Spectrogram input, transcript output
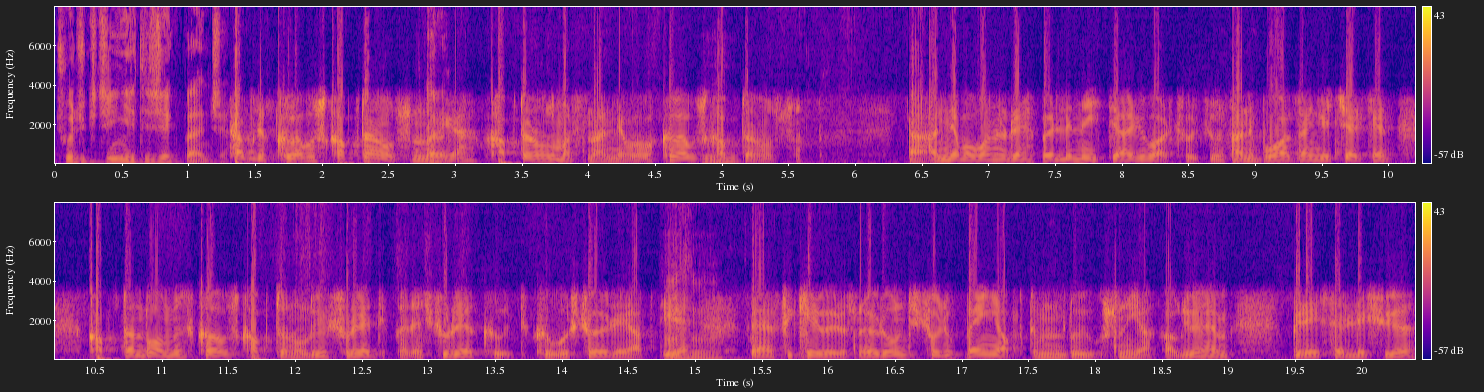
çocuk için yetecek bence. Tabii kılavuz kaptan olsunlar Evet. ya. Kaptan olmasın anne baba. Kılavuz kaptan olsun. Yani anne babanın rehberliğine ihtiyacı var çocuğun. Hani boğazdan geçerken kaptan da olmaz kılavuz kaptan oluyor. Şuraya dikkat et, şuraya kı- kıvır, şöyle yap diye Yani fikir veriyorsun. Öyle olunca çocuk ben yaptım duygusunu yakalıyor. Hem bireyselleşiyor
